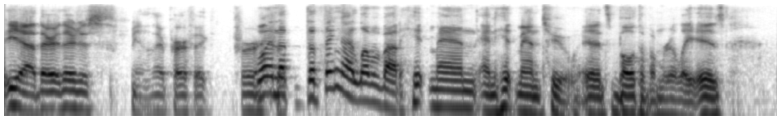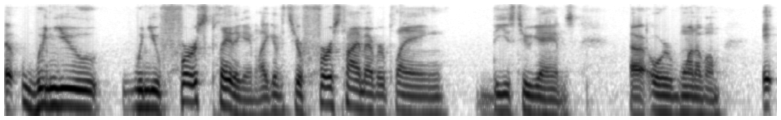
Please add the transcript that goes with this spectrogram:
yeah, they're they're just you know they're perfect for. well, and the, the thing I love about Hitman and Hitman 2, it's both of them really, is uh, when you when you first play the game, like if it's your first time ever playing these two games, uh, or one of them, it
